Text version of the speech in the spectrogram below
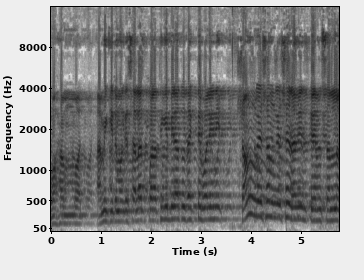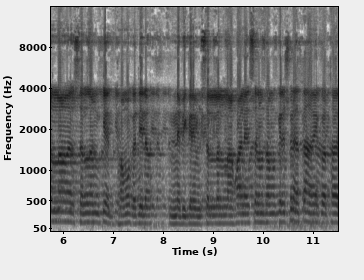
মোহাম্মদ, আমি কি তোমাকে সালাত পড়া থেকে বিরত থাকতে বলিনি? সঙ্গে সঙ্গে সে নবী করিম সাল্লামকে ধমক দিল। নবী করিম সাল্লাম ধমকের শুনে তার কথার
